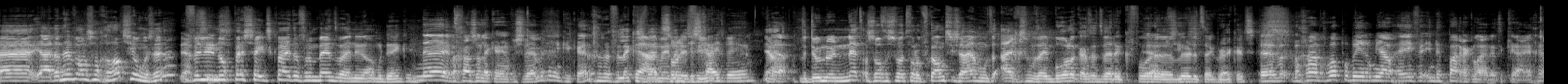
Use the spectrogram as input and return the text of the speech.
Eh, ja, dan hebben we alles wel gehad, jongens, hè? of willen jullie nog per se iets kwijt over een band waar je nu aan moet denken? Nee, we gaan zo lekker even zwemmen, denk ik, hè? We gaan even lekker Ja, het zwemmen in de rivier. weer. Ja, Ja. we doen nu net alsof we een soort van op vakantie zijn. We moeten eigenlijk zo meteen behoorlijk uit het werk voor Ja, de. Weird Attack Records. Eh, we, we gaan nog wel proberen om jou even in de paraglider te krijgen.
